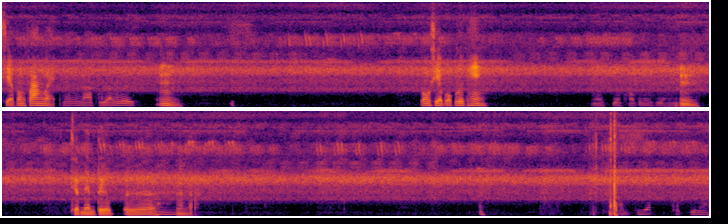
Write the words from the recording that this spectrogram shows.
เสียบฟางๆไว้นั่งหนาเปลืองเลย อืมต้องเสียบออกลึกแห้งเสียบขอบไปเลยเสียงอืมเสียบแนนเติบ เออ นั่นแหละเปียกครับพี่น้อง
